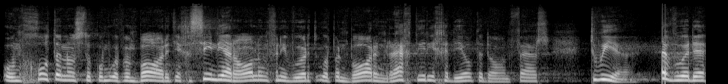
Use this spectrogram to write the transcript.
om God aan ons te kom openbaar. Het jy gesien die herhaling van die woord openbaring reg hierdie gedeelte daar in vers 2? Die woorde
